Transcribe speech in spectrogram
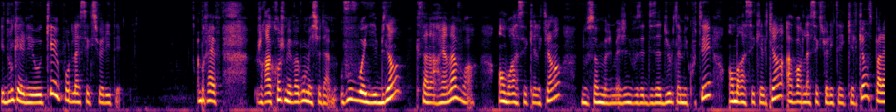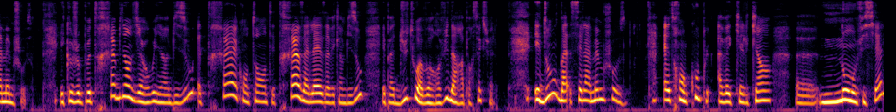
Et donc elle est ok pour de la sexualité. Bref, je raccroche mes wagons, messieurs, dames. Vous voyez bien que ça n'a rien à voir. Embrasser quelqu'un, nous sommes, j'imagine, vous êtes des adultes à m'écouter, embrasser quelqu'un, avoir de la sexualité avec quelqu'un, c'est pas la même chose. Et que je peux très bien dire oui à un bisou, être très contente et très à l'aise avec un bisou, et pas du tout avoir envie d'un rapport sexuel. Et donc, bah, c'est la même chose. Être en couple avec quelqu'un euh, non officiel,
